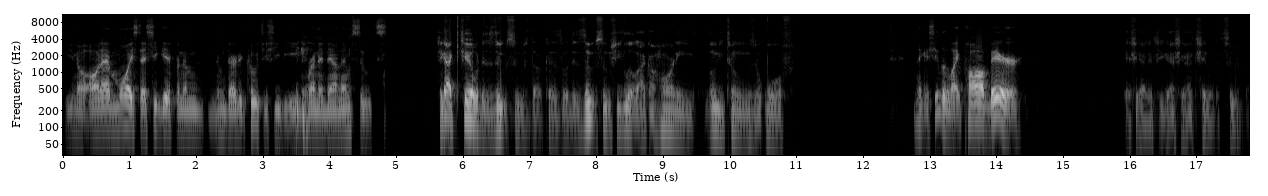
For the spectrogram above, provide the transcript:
You know, all that moist that she get from them, them dirty coochie she be eating running down them suits. She got killed with the zoot suits though, because with the zoot suit, she looked like a horny Looney Tunes wolf. Nigga, she looked like Paul Bear. Yeah, she got to, she got, she got to chill with the suits, bro.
